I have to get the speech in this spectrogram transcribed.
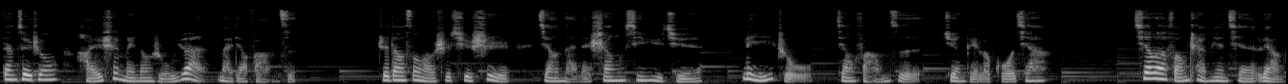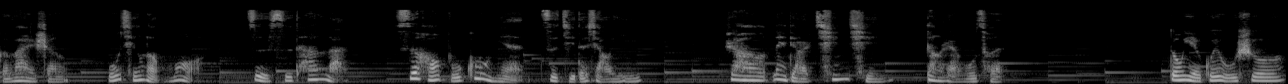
但最终还是没能如愿卖掉房子。直到宋老师去世，江奶奶伤心欲绝，立遗嘱将房子捐给了国家。千万房产面前，两个外甥无情冷漠、自私贪婪，丝毫不顾念自己的小姨，让那点亲情荡然无存。东野圭吾说：“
